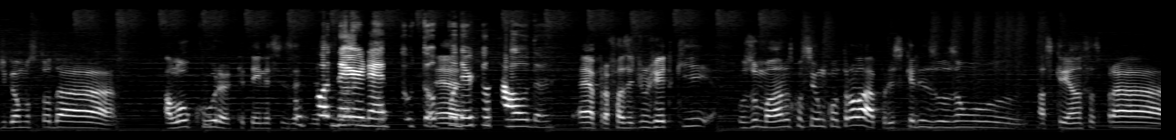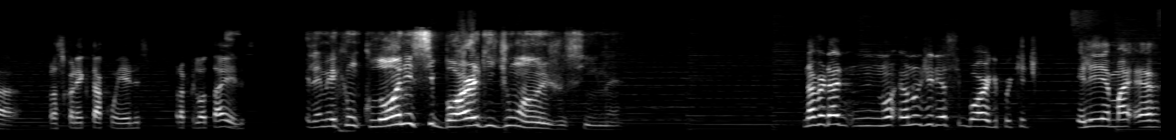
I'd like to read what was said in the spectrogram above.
digamos, toda a- a loucura que tem nesses O nesses poder, anjos. né? O to- É. poder total da. É, pra fazer de um jeito que os humanos consigam controlar. Por isso que eles usam o- as crianças pra, pra se conectar com eles, pra pilotar eles. Ele é meio que um clone ciborgue de um anjo, assim, né? Na verdade, eu não diria cyborg, porque tipo, ele é, mais, é,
